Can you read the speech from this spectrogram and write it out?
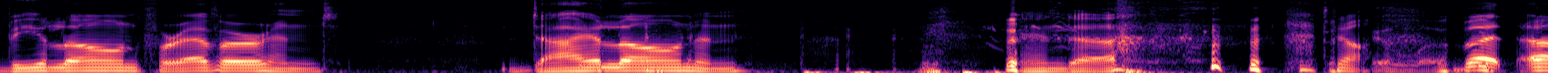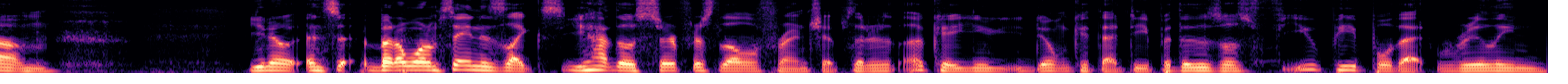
be alone forever and die alone and and uh no but um you know and so, but what i'm saying is like you have those surface level friendships that are okay you, you don't get that deep but there's those few people that really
